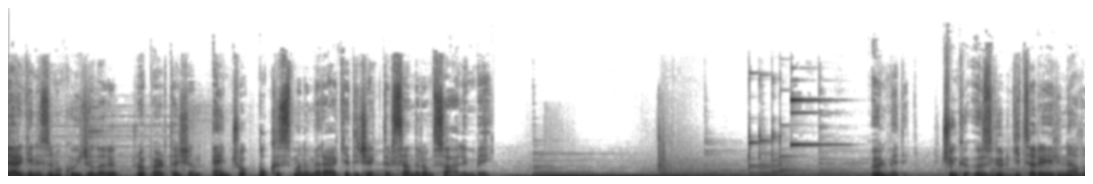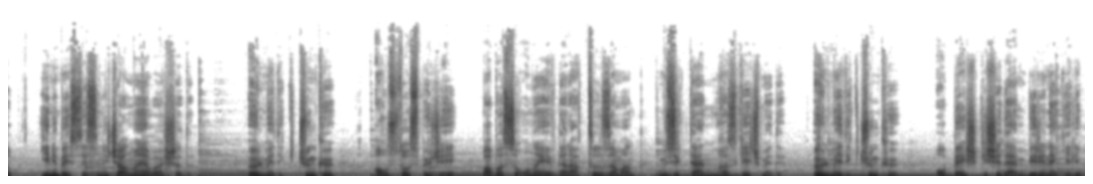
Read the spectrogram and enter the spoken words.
Derginizin okuyucuları röportajın en çok bu kısmını merak edecektir sanırım Salim Bey. Ölmedik. Çünkü Özgür gitarı eline alıp yeni bestesini çalmaya başladı. Ölmedik çünkü Ağustos böceği babası onu evden attığı zaman müzikten vazgeçmedi. Ölmedik çünkü o beş kişiden birine gelip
